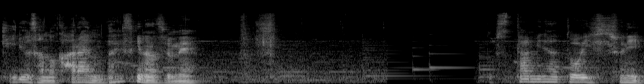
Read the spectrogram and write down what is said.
桐生さんの辛いの大好きなんですよね。スタミナと一緒に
